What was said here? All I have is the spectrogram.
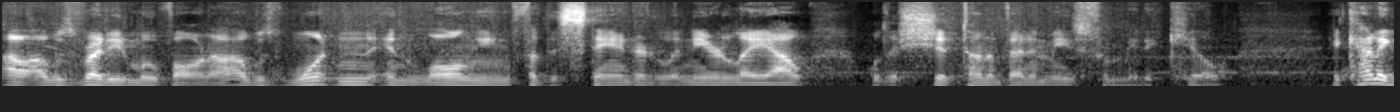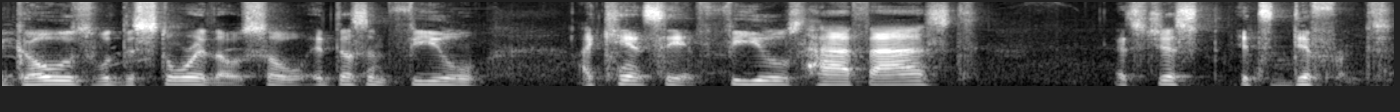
I was ready to move on. I was wanting and longing for the standard linear layout with a shit ton of enemies for me to kill. It kind of goes with the story though, so it doesn't feel, I can't say it feels half-assed. It's just, it's different.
